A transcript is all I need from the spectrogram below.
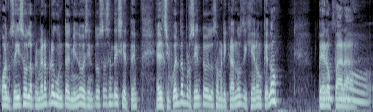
Cuando se hizo la primera pregunta en 1967, el 50% de los americanos dijeron que no. Pero para... como-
